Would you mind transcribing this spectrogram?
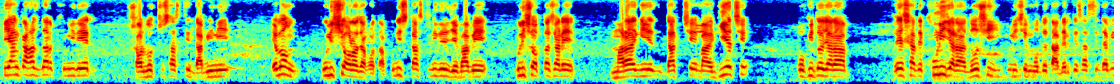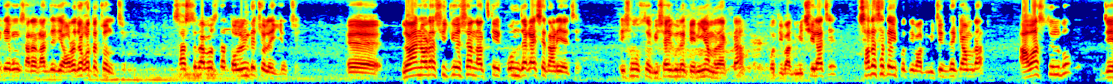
প্রিয়াঙ্কা হাসদার খুনিদের সর্বোচ্চ শাস্তির দাবি নিয়ে এবং পুলিশি অরাজকতা, পুলিশ কাস্টডিতে যেভাবে পুলিশ অত্যাচারে মারা গিয়ে যাচ্ছে বা গিয়েছে, প্রকৃত যারা এর সাথে খুনি যারা দোষী পুলিশের মধ্যে তাদেরকে শাস্তির দাবিতে এবং সারা রাজ্যে যে অরাজকতা চলছে, স্বাস্থ্য ব্যবস্থা তলনিতে চলে গিয়েছে। ল অ্যান্ড অর্ডার সিচুয়েশন আজকে কোন জায়গায় এসে দাঁড়িয়েছে, এই সমস্ত বিষয়গুলোকে নিয়ে আমরা একটা প্রতিবাদ মিছিল আছে। সাথে সাথে ওই প্রতিবাদ মিছিল থেকে আমরা আওয়াজ তুলব যে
